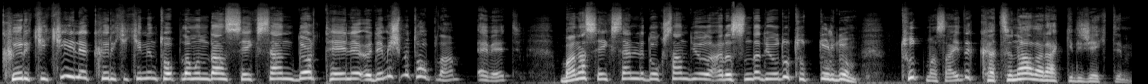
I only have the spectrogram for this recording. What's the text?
42 ile 42'nin toplamından 84 TL ödemiş mi toplam? Evet. Bana 80 ile 90 diyor arasında diyordu tutturdum. Tutmasaydı katını alarak gidecektim.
